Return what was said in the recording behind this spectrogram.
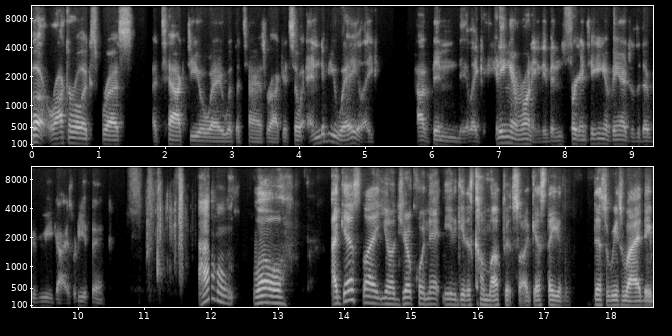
but Rock and Roll Express attacked DOA with a tennis racket. So NWA like have been like hitting and running. They've been friggin' taking advantage of the WWE guys. What do you think? I don't. Well, I guess like you know, Joe Cornette needed to get his comeuppance, so I guess they that's the reason why they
